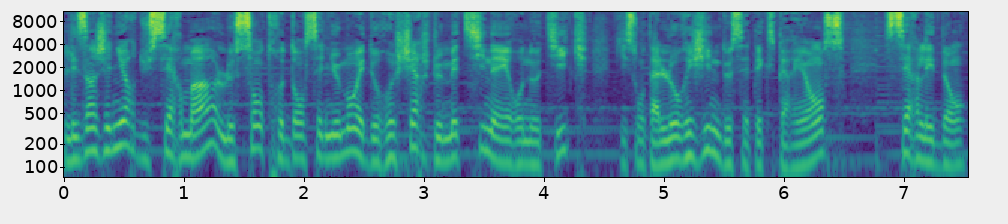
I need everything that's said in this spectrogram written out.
Les ingénieurs du CERMA, le centre d'enseignement et de recherche de médecine aéronautique, qui sont à l'origine de cette expérience, serrent les dents.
